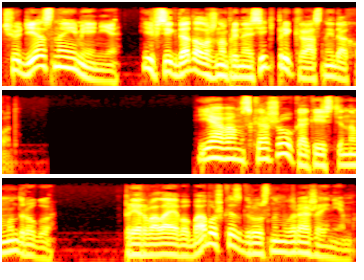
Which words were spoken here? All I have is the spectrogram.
Чудесное имение, и всегда должно приносить прекрасный доход. «Я вам скажу, как истинному другу», — прервала его бабушка с грустным выражением.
